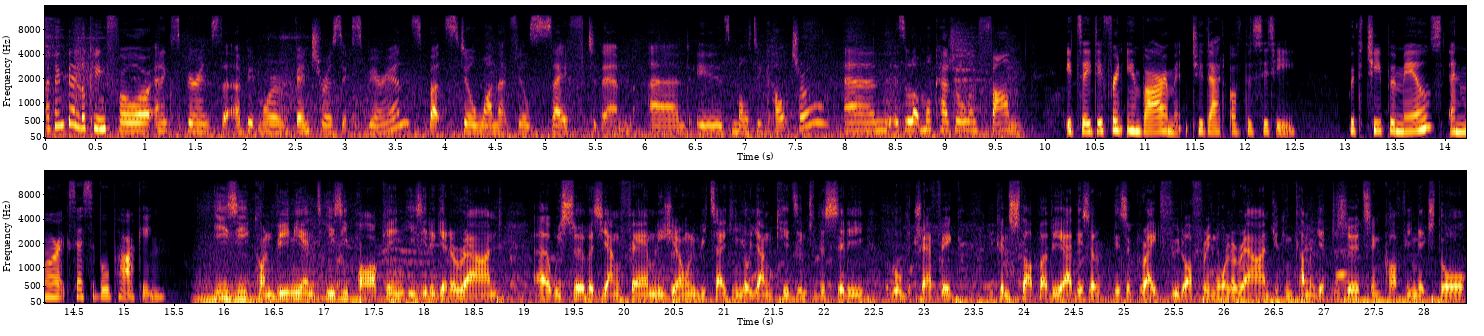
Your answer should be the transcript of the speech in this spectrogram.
I think they're looking for an experience that a bit more of adventurous experience, but still one that feels safe to them and is multicultural and is a lot more casual and fun. It's a different environment to that of the city, with cheaper meals and more accessible parking. Easy, convenient, easy parking, easy to get around. Uh, we service young families. You don't want to be taking your young kids into the city with all the traffic. You can stop over here. There's a there's a great food offering all around. You can come and get desserts and coffee next door,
